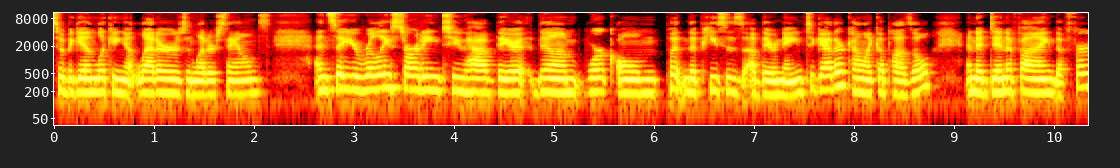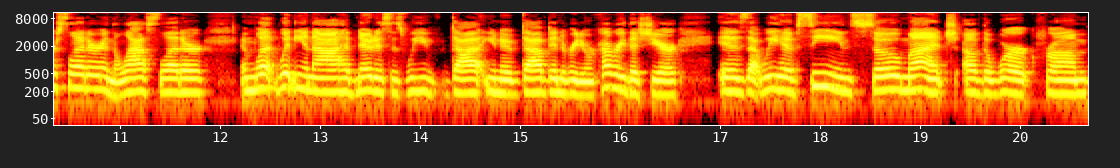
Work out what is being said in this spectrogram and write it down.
to begin looking at letters and letter sounds. And so you're really starting to have their them work on putting the pieces of their name together, kind of like a puzzle, and identifying the first letter and the last letter. And what Whitney and I have noticed as we've di- you know dived into reading recovery this year is that we have seen so much of the work from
